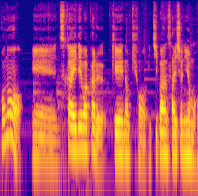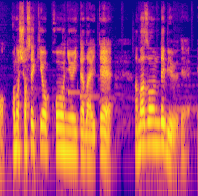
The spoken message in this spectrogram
この、えー図解でわかる経営の基本、一番最初に読む本、この書籍を購入いただいて、Amazon レビューで、え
